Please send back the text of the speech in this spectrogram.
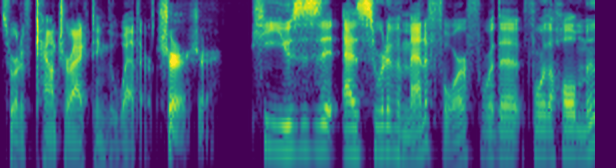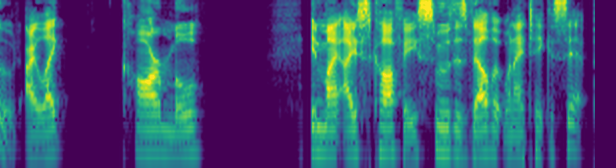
sort of counteracting the weather. Sure, sure. He uses it as sort of a metaphor for the for the whole mood. I like caramel in my iced coffee, smooth as velvet when I take a sip.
